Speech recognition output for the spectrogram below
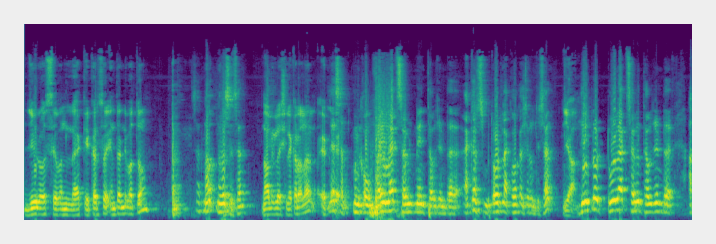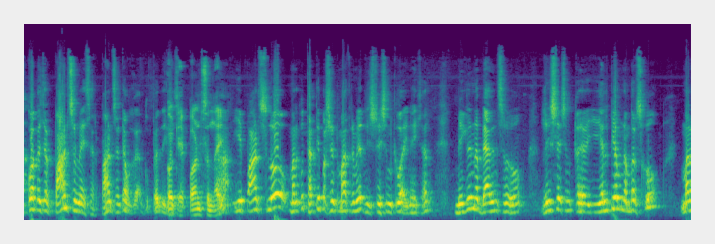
zero seven lakh acres ఎంతండి మొత్తం? సార్ నమ- నమస్తే సార్. నాలుగు లక్షల ఎకరాల లేదు సార్ మనకు five lakh seventy nine thousand acres total aquaculture ఉంది సార్ యా దీంట్లో two lakh seven thousand aquaculture ponds ఉన్నాయి సార్ పాండ్స్ అంటే ఒక ఓకే పాయింట్స్ ఉన్నాయి. ఈ పాండ్స్లో మనకు థర్టీ పర్సెంట్ మాత్రమే రిజిస్ట్రేషన్కు అయినాయి సార్ మిగిలిన బ్యాలెన్స్ రిజిస్ట్రేషన్ ఎల్పిఎం నంబర్స్కు మన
